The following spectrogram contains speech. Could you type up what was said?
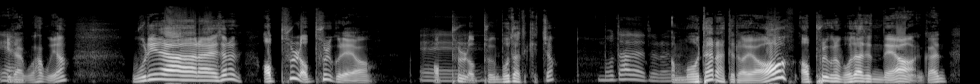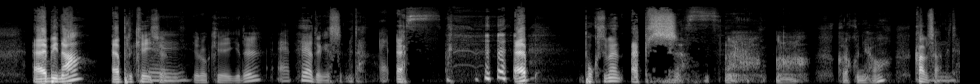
앱이라고 하고요. 우리나라에서는 어플 어플 그래요. 예. 어플 어플 못 알아듣겠죠? 못 알아들어요. 아, 못 알아들어요. 어플 그럼 못 알아듣는데요. 그러니까 앱이나 애플리케이션 네. 이렇게 얘기를 앱. 해야 되겠습니다. 앱. 앱. 앱 복수면 apps. 아, 아, 그렇군요. 감사합니다.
